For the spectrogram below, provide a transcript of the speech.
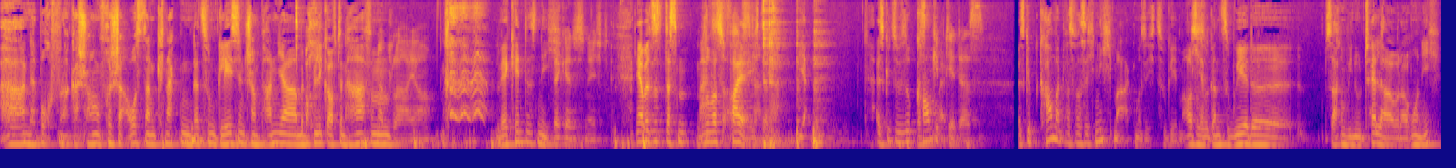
Ah, an der Bucht von Arcachon, frische Austern knacken, dazu ein Gläschen Champagner mit Blick auf den Na Hafen. klar, ja. Wer kennt es nicht? Wer kennt es nicht? Ja, aber das, das, sowas feiere ich. Ja. Es gibt sowieso Was kaum. gibt dir das? Es gibt kaum etwas, was ich nicht mag, muss ich zugeben. Außer so ganz weirde Sachen wie Nutella oder Honig.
